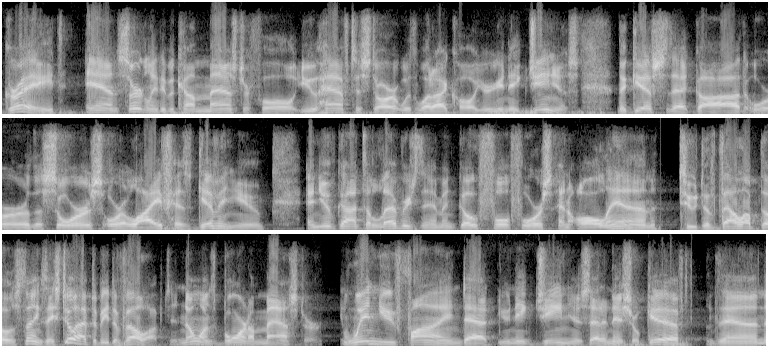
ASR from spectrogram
great and certainly to become masterful, you have to start with what I call your unique genius the gifts that God or the source or life has given you. And you've got to leverage them and go full force and all in to develop those things. They still have to be developed. No one's born a master when you find that unique genius, that initial gift, then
